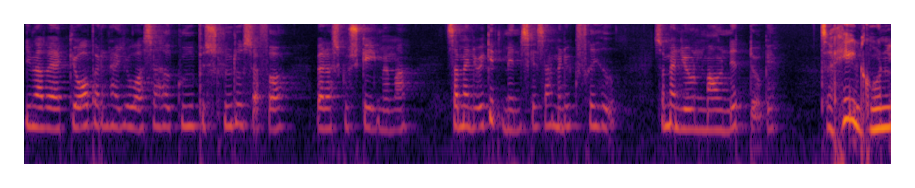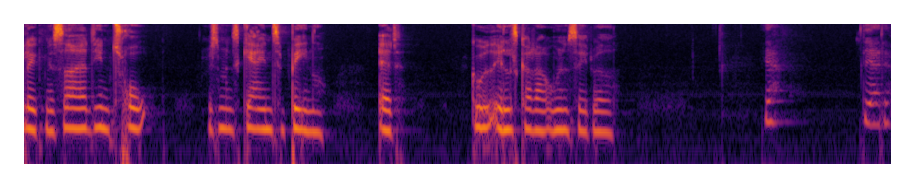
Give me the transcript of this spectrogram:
Lige meget, hvad jeg gjorde på den her jord, så havde Gud besluttet sig for, hvad der skulle ske med mig. Så er man jo ikke et menneske, så har man jo ikke frihed. Så er man jo en marionetdukke. Så helt grundlæggende, så er din tro, hvis man skærer ind til benet, at Gud elsker dig uanset hvad. Ja, det er det.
